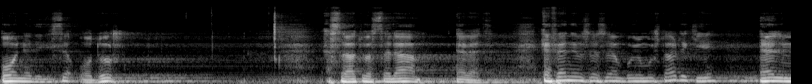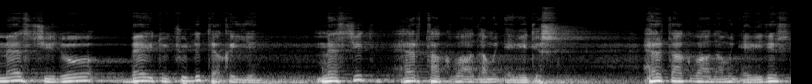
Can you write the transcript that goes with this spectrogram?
O ne dediyse odur. Esselatu vesselam. Evet. Efendimiz Aleyhisselam buyurmuşlardı ki El mescidu beytü külli tekiyyin. Mescit her takva adamın evidir. Her takva adamın evidir.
